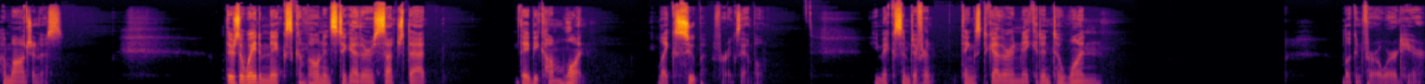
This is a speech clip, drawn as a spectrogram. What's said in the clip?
Homogeneous. There's a way to mix components together such that they become one, like soup, for example. You mix some different things together and make it into one. Looking for a word here.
